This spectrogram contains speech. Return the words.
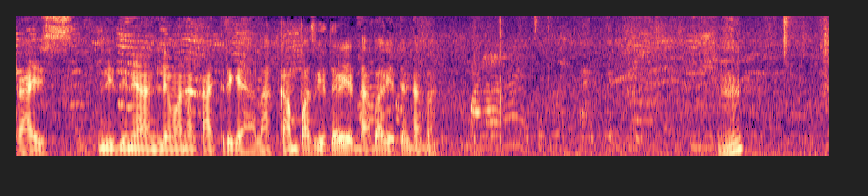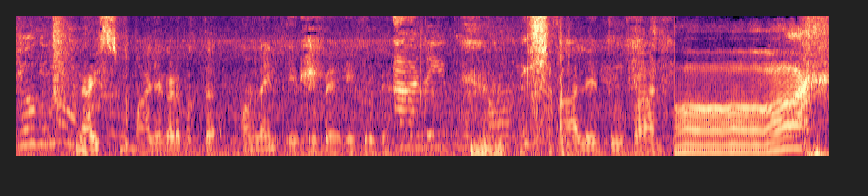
गाईस निधीने आणले म्हणा कात्री घ्यायला. कंपास घेतं डबा घेतं डबा. गाईस माझ्याकडे फक्त ऑनलाईन एक रुपया एक रुपया. आले तुफान.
